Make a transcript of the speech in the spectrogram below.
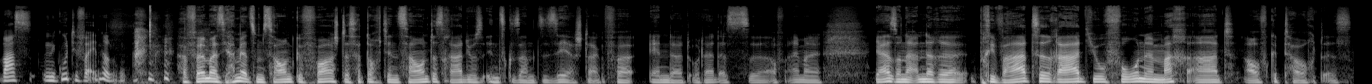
war es eine gute Veränderung. Herr Völlmer, Sie haben ja zum Sound geforscht. Das hat doch den Sound des Radios insgesamt sehr stark verändert, oder? Dass äh, auf einmal ja so eine andere private radiophone Machart aufgetaucht ist.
